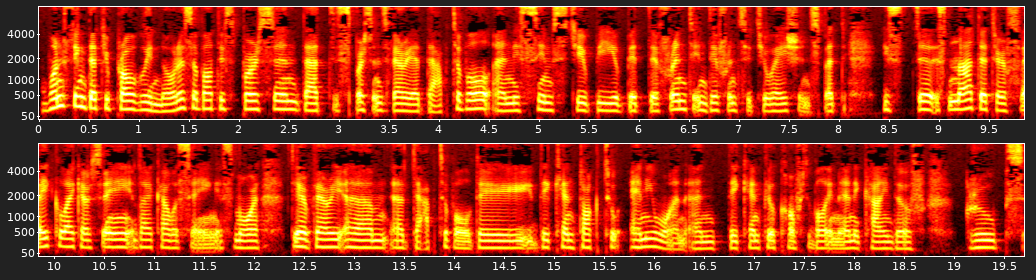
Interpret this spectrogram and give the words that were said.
one thing that you probably notice about this person that this person is very adaptable and it seems to be a bit different in different situations. But it's, it's not that they're fake, like I was saying. Like I was saying, it's more they're very um, adaptable. They they can talk to anyone and they can feel comfortable in any kind of groups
